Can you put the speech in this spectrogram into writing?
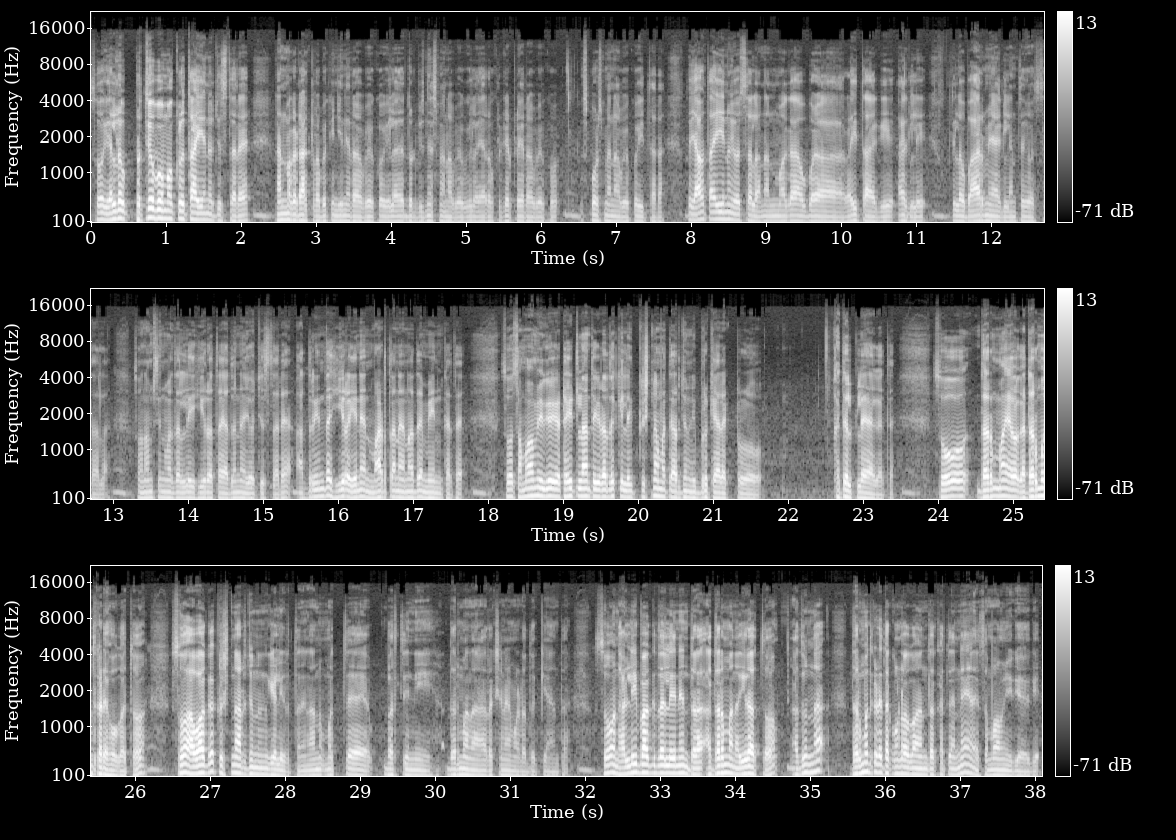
ಸೊ ಎಲ್ಲರೂ ಪ್ರತಿಯೊಬ್ಬ ಮಕ್ಕಳು ತಾಯಿ ಏನು ಯೋಚಿಸ್ತಾರೆ? ನನ್ನ ಮಗ ಡಾಕ್ಟರ್ ಆಗಬೇಕು, ಇಂಜಿನಿಯರ್ ಆಗಬೇಕು, ಇಲ್ಲ ದೊಡ್ಡ ಬಿಸ್ನೆಸ್ ಮ್ಯಾನ್ ಆಗಬೇಕು, ಇಲ್ಲ ಯಾರೋ ಕ್ರಿಕೆಟ್ ಪ್ಲೇಯರ್ ಆಗಬೇಕು ಸ್ಪೋರ್ಟ್ಸ್ ಮ್ಯಾನ್ ಆಗಬೇಕು, ಈ ಥರ. ಸೊ ಯಾವ ತಾಯಿನೂ ಯೋಚಿಸಲ್ಲ. ನನ್ನ ಮಗ ಒಬ್ಬ ರೈತ ಆಗಿ, ಆಗಲಿ, ಇಲ್ಲ ಒಬ್ಬ ಆರ್ಮಿ ಆಗಲಿ ಅಂತ ಯೋಚಿಸಲ್ಲ. ಸೊ ನಮ್ಮ ಸಿನಿಮಾದಲ್ಲಿ ಹೀರೋ ತಾಯಿ ಅದನ್ನೇ ಯೋಚಿಸ್ತಾರೆ. ಅದರಿಂದ ಹೀರೋ ಏನೇನು ಮಾಡ್ತಾನೆ ಅನ್ನೋದೇ ಮೇನ್ ಕತೆ. ಸೊ ಸಮಾಮಿಗೆ ಟೈಟ್ಲ್ ಅಂತ ಇಡೋದಕ್ಕೆ ಇಲ್ಲಿ ಕೃಷ್ಣ ಮತ್ತು ಅರ್ಜುನ್ ಇಬ್ಬರು ಕ್ಯಾರೆಕ್ಟ್ರು ಕಥೆಲಿ ಪ್ಲೇ ಆಗುತ್ತೆ. ಸೊ ಧರ್ಮ ಯಾವಾಗ ಅಧರ್ಮದ ಕಡೆ ಹೋಗುತ್ತೋ ಸೊ ಆವಾಗ ಕೃಷ್ಣ ಅರ್ಜುನನಿಗೆ ಹೇಳಿರ್ತಾನೆ, ನಾನು ಮತ್ತೆ ಬರ್ತೀನಿ ಧರ್ಮನ ರಕ್ಷಣೆ ಮಾಡೋದಕ್ಕೆ ಅಂತ. ಸೊ ಒಂದು ಹಳ್ಳಿ ಭಾಗದಲ್ಲಿ ಏನೇನು ಧರ ಅಧರ್ಮನ ಇರತ್ತೋ, ಅದನ್ನು ಧರ್ಮದ ಕಡೆ ತಗೊಂಡು ಹೋಗೋವಂಥ ಕಥೆನೇ ಸಂಭಾಮಿಗೆ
